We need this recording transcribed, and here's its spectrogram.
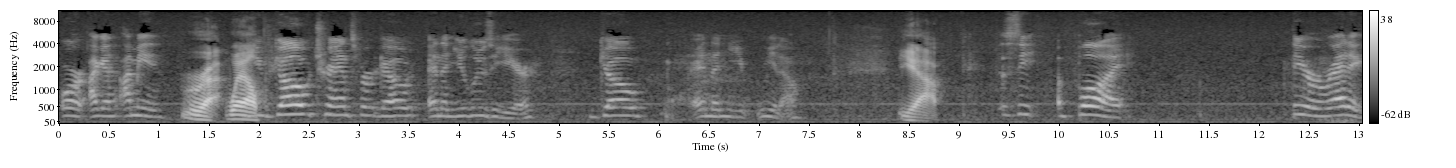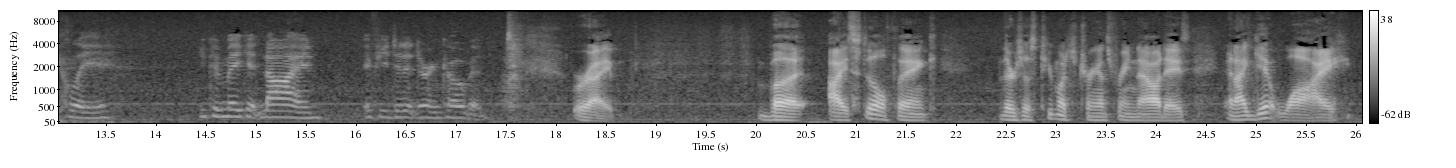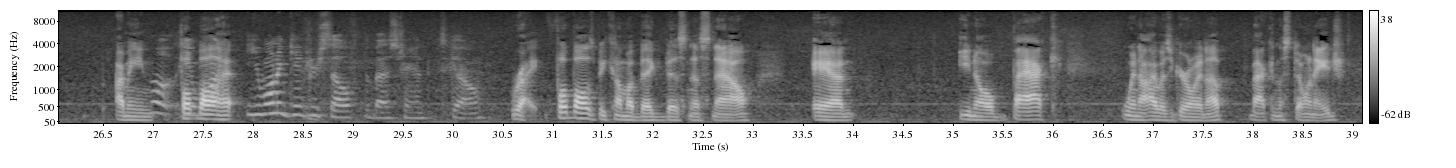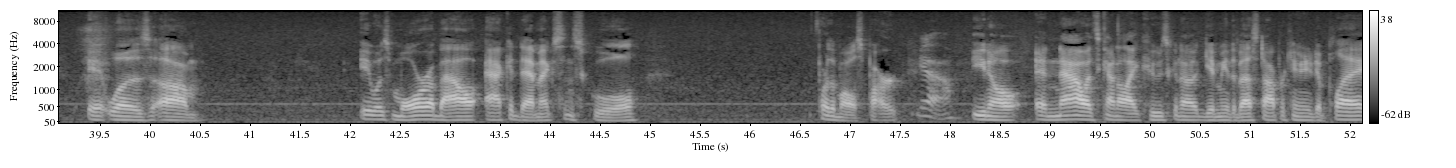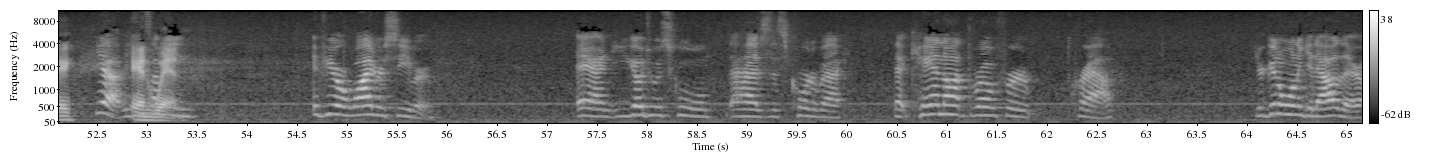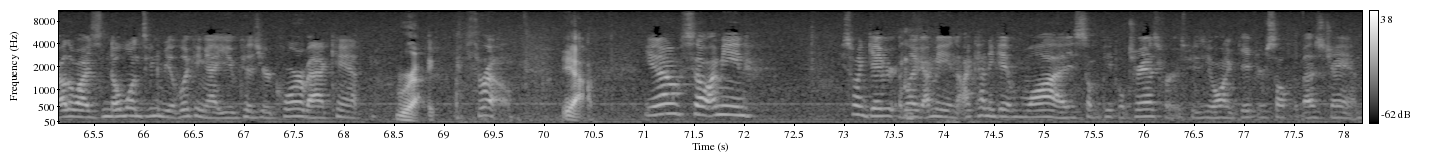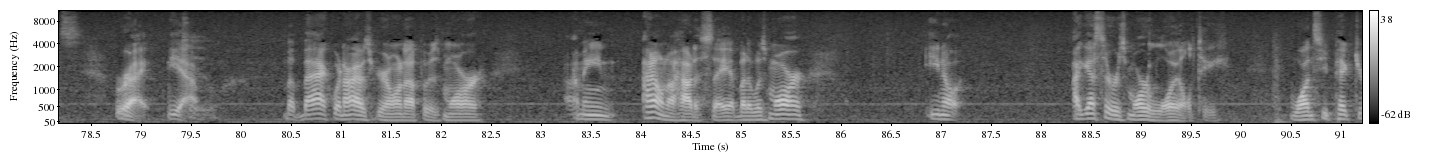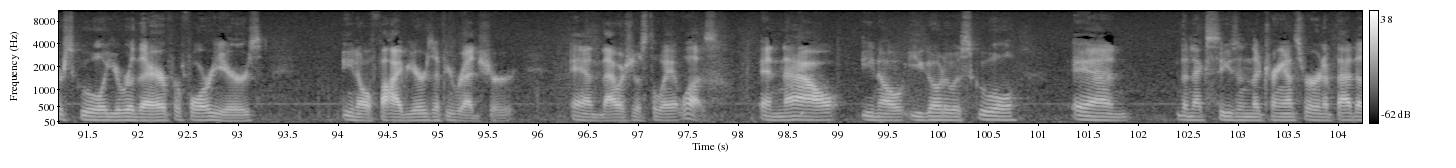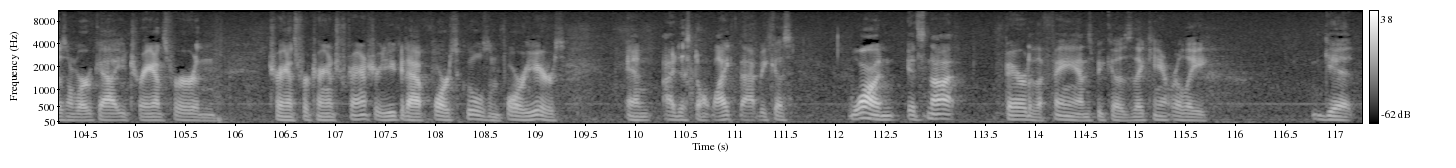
Or I guess I mean Right. Well, you go transfer go and then you lose a year go and then you you know yeah. see but theoretically you could make it nine if you did it during covid Right. But I still think there's just too much transferring nowadays, and I get why. I mean, well football. you want, you want to give yourself the best chance to go Right. Football's become a big business now. And, you know, back when I was growing up, back in the Stone Age, it was um, it was more about academics and school for the most part. yeah You know, and now it's kind of like who's going to give me the best opportunity to play. yeah because, And I win. mean, if you're a wide receiver and you go to a school that has this quarterback that cannot throw for crap, you're gonna want to get out of there. Otherwise, no one's gonna be looking at you because your quarterback can't Right. throw. Yeah. You know, so I mean, just want to give your like I mean I kind of get why some people transfers because you want to give yourself the best chance. Right. Yeah. To, but back when I was growing up, it was more. I mean, I don't know how to say it, but it was more. You know, I guess there was more loyalty. Once you picked your school, you were there for four years. You know, five years if you redshirt, and that was just the way it was. And now, you know, you go to a school, and the next season they transfer, and if that doesn't work out, you transfer and transfer, transfer, transfer. You could have four schools in four years. And I just don't like that because, one, it's not fair to the fans because they can't really get,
